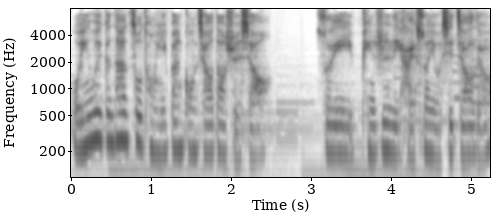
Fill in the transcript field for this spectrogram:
我因为跟他坐同一班公交到学校，所以平日里还算有些交流。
